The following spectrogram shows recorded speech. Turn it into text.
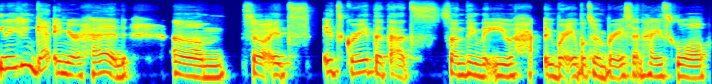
you know, you can get in your head um, so it's it's great that that's something that you ha- were able to embrace in high school,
